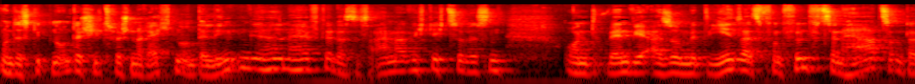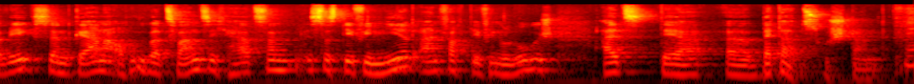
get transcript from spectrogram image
Und es gibt einen Unterschied zwischen der rechten und der linken Gehirnhälfte, das ist einmal wichtig zu wissen. Und wenn wir also mit jenseits von 15 Hertz unterwegs sind, gerne auch über 20 Hertz, dann ist es definiert einfach definologisch als der äh, Beta-Zustand. Ja.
